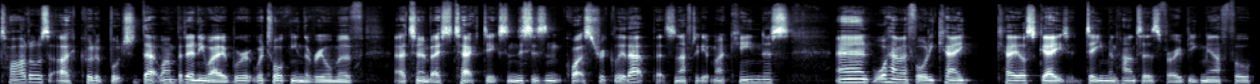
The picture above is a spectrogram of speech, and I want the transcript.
titles. I could have butchered that one, but anyway, we're we're talking in the realm of uh, turn-based tactics, and this isn't quite strictly that, but it's enough to get my keenness. And Warhammer 40k Chaos Gate Demon Hunters, very big mouthful.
